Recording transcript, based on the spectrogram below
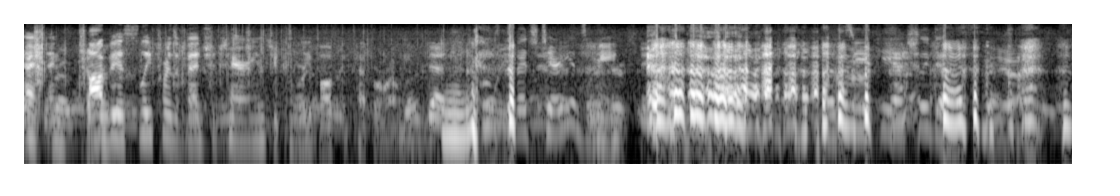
And, and obviously for the vegetarians, you can leave off the pepperoni. Mm. Who's the vegetarians in the Me. Let's see if he actually does. Yeah.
